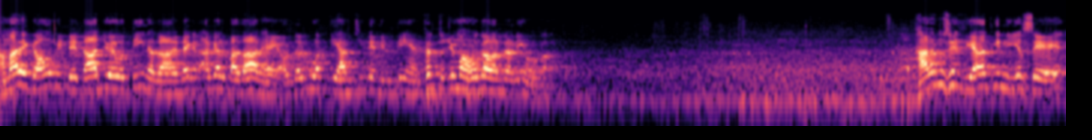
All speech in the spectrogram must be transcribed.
ہمارے گاؤں کی تعداد جو ہے وہ تین ہزار ہے، لیکن اگر بازار ہے اور ضرورت کی ہر چیزیں ملتی ہیں، پھر تو جمعہ ہوگا ورنہ نہیں ہوگا۔ حرم سے زیارت کی نیت سے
